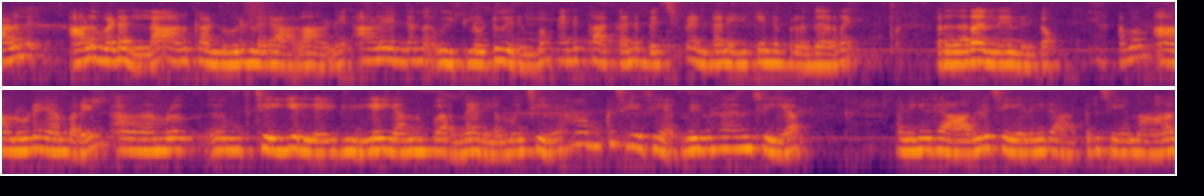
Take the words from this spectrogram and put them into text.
ആൾ ആൾ ഇവിടെ അല്ല. ആൾ കണ്ണൂരുള്ള ഒരാളാണ്. ആൾ എന്റെ വീട്ടിലോട്ട് വരുമ്പം എന്റെ കാക്കാന്റെ ബെസ്റ്റ് ഫ്രണ്ടാണ് എനിക്ക് എന്റെ ബ്രദറിനെ ബ്രദർ തന്നെയാണ് കേട്ടോ അപ്പം ആളോട് ഞാൻ പറയും നമ്മൾ ചെയ്യല്ലേ ഗ്രില്ല് ചെയ്യാമെന്ന് പറഞ്ഞല്ല നമ്മൾ ചെയ്യാം. ആ നമുക്ക് ചെയ്യാം ചെയ്യാം വൈകുന്നേരം ചെയ്യാം. അല്ലെങ്കിൽ രാവിലെ ചെയ്യാം അല്ലെങ്കിൽ രാത്രി ചെയ്യാം നാളെ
